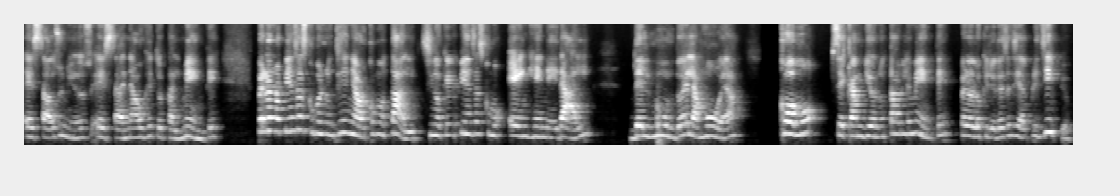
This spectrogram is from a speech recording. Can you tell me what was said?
Estados Unidos está en auge totalmente, pero no piensas como en un diseñador como tal, sino que piensas como en general del mundo de la moda, cómo se cambió notablemente, pero lo que yo les decía al principio,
